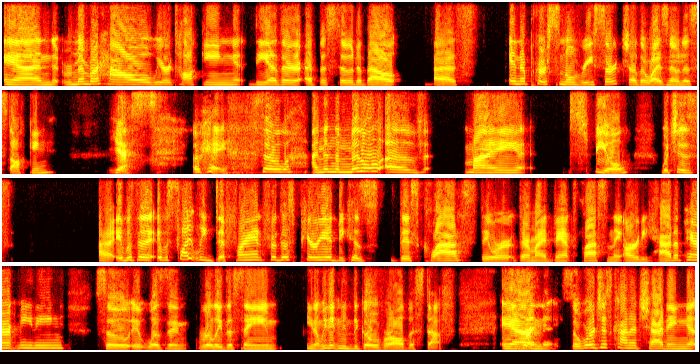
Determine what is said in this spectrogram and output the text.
And remember how we were talking the other episode about uh, interpersonal research, otherwise known as stalking? Yes. Okay. So I'm in the middle of my spiel, which is uh, it was a it was slightly different for this period because this class they were they're my advanced class and they already had a parent meeting. So it wasn't really the same you know we didn't need to go over all this stuff. And right. so we're just kind of chatting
